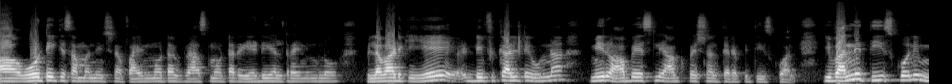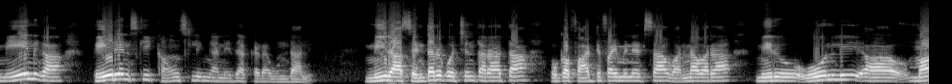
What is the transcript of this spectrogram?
ఆ ఓటీకి సంబంధించిన fine motor gross motor ADL ట్రైనింగ్లో పిల్లవాడికి ఏ డిఫికల్టీ ఉన్నా మీరు ఆబ్వియస్లీ ఆక్యుపేషనల్ థెరపీ తీసుకోవాలి. ఇవన్నీ తీసుకొని మెయిన్గా పేరెంట్స్కి కౌన్సిలింగ్ అనేది అక్కడ ఉండాలి. మీరు ఆ సెంటర్కి వచ్చిన తర్వాత ఒక ఫార్టీ ఫైవ్ మినిట్సా వన్ అవరా మీరు ఓన్లీ మా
